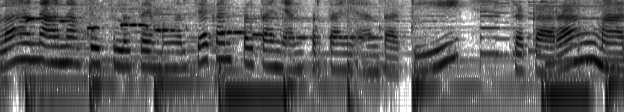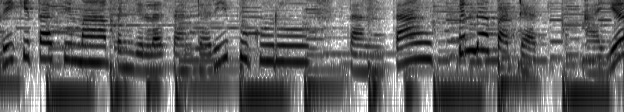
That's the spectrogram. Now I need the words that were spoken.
Setelah anak-anakku selesai mengerjakan pertanyaan-pertanyaan tadi, sekarang mari kita simak penjelasan dari Bu Guru tentang benda padat. Ayo!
